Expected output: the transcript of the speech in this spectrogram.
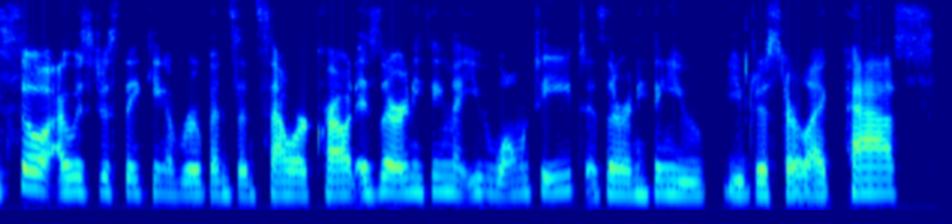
so I was just thinking of Rubens and sauerkraut. Is there anything that you won't eat? Is there anything you you just are like pass?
